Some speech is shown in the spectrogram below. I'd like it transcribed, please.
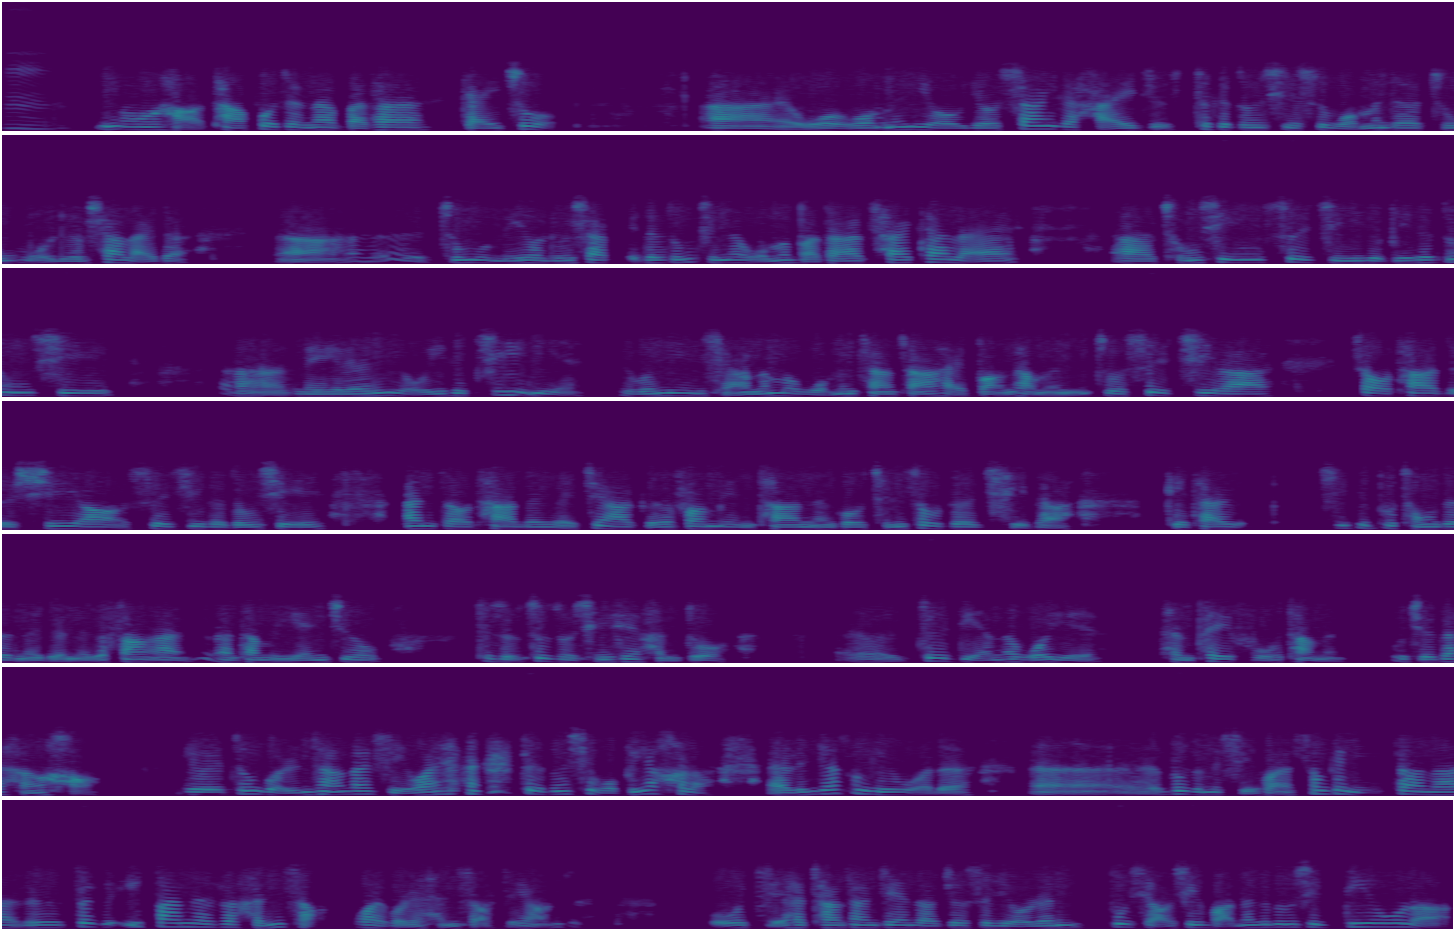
嗯，弄好它，或者呢把它改做。啊，我我们有有三个孩子，这个东西是我们的祖母留下来的，啊，祖母没有留下别的东西呢，我们把它拆开来。啊，重新设计一个别的东西，啊，每人有一个纪念，有个念想。那么我们常常还帮他们做设计啦，照他的需要设计的东西，按照他那个价格方面他能够承受得起的，给他几个不同的那个那个方案，让他们研究。这种这种情形很多，呃，这点呢我也很佩服他们，我觉得很好。因为中国人常常喜欢 这个东西，我不要了，呃，人家送给我的，呃，不怎么喜欢，送给你算了。这个一般的是很少，外国人很少这样子。我还常常见到，就是有人不小心把那个东西丢了，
